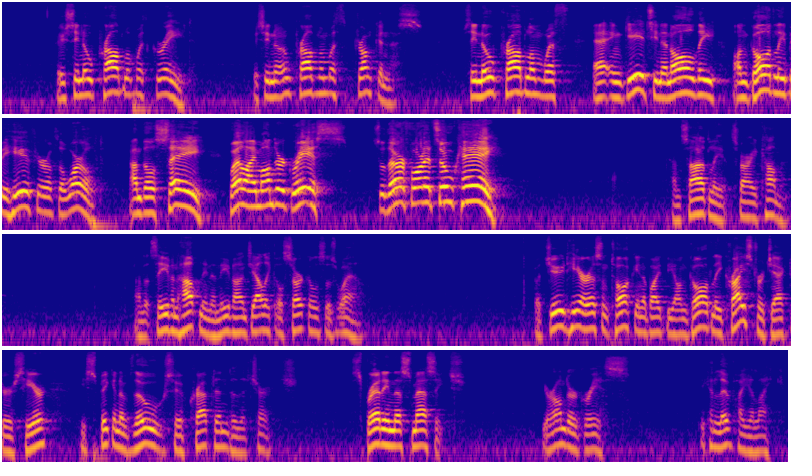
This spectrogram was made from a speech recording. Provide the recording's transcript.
who see no problem with greed, who see no problem with drunkenness, see no problem with uh, engaging in all the ungodly behavior of the world. And they'll say, well, I'm under grace, so therefore it's okay. And sadly, it's very common. And it's even happening in evangelical circles as well. But Jude here isn't talking about the ungodly Christ rejectors here. He's speaking of those who have crept into the church, spreading this message you're under grace. You can live how you like.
